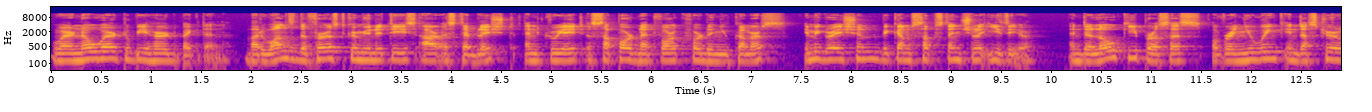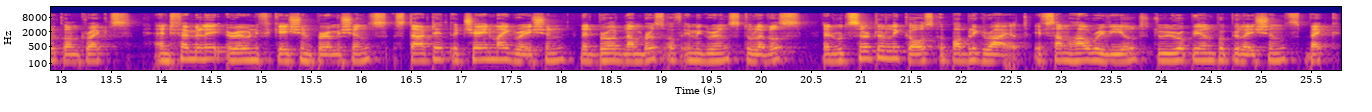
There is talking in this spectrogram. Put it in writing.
were nowhere to be heard back then. But once the first communities are established and create a support network for the newcomers, immigration becomes substantially easier. And the low key process of renewing industrial contracts and family reunification permissions started a chain migration that brought numbers of immigrants to levels that would certainly cause a public riot if somehow revealed to European populations back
